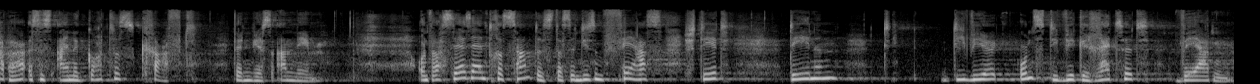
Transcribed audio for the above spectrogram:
Aber es ist eine Gotteskraft, wenn wir es annehmen. Und was sehr, sehr interessant ist, dass in diesem Vers steht, denen, die wir, uns, die wir gerettet werden,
